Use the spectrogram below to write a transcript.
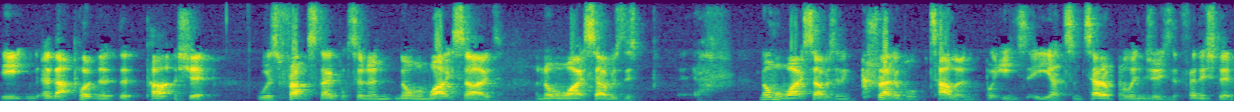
He at that point the, the partnership was Frank Stapleton and Norman Whiteside and Norman Whiteside was this. Norman Whiteside was an incredible talent, but he's, he had some terrible injuries that finished him.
